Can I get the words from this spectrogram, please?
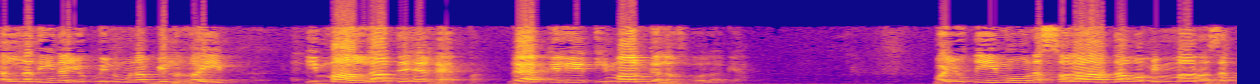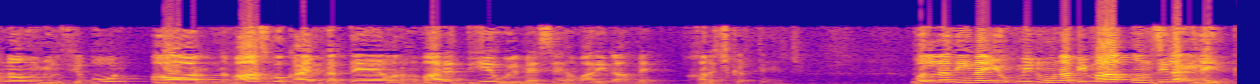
الدین یؤمنون بالغیب، ایمان لاتے ہیں غیب پر۔ غیب کے لیے ایمان کا لفظ بولا گیا۔ وہ یقین و مما رزق اور نماز کو قائم کرتے ہیں اور ہمارے دیے ہوئے میں سے ہماری راہ میں خرچ کرتے ہیں۔ ولدین یؤمنون بما انزل الیک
